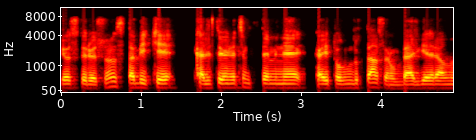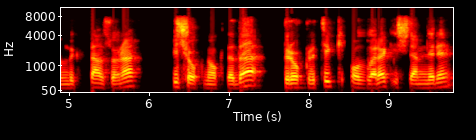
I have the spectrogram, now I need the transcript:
gösteriyorsunuz. Tabii ki kalite yönetim sistemine kayıt olunduktan sonra, bu belgeler alındıktan sonra birçok noktada bürokratik olarak işlemlerin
